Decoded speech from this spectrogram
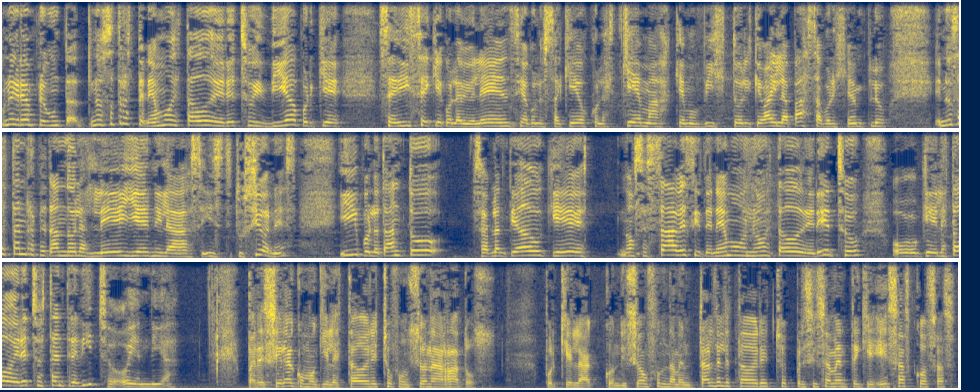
una gran pregunta, nosotros tenemos Estado de Derecho hoy día porque se dice que con la violencia, con los saqueos, con las quemas que hemos visto, el que baila pasa, por ejemplo, eh, no se están respetando las leyes ni las instituciones y por lo tanto se ha planteado que no se sabe si tenemos o no Estado de Derecho o que el Estado de Derecho está entredicho hoy en día. Pareciera como que el Estado de Derecho funciona a ratos, porque la condición fundamental del Estado de Derecho es precisamente que esas cosas,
